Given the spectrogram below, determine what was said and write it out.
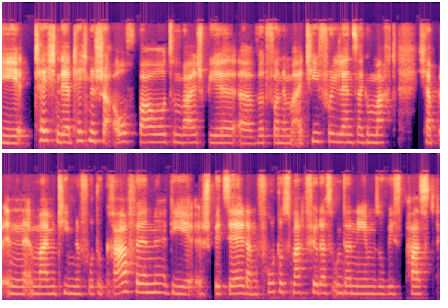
Die Techn der technische Aufbau zum Beispiel äh, wird von einem IT-Freelancer gemacht. Ich habe in, in, meinem Team eine Fotografin, die speziell dann Fotos macht für das Unternehmen, so wie es passt.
